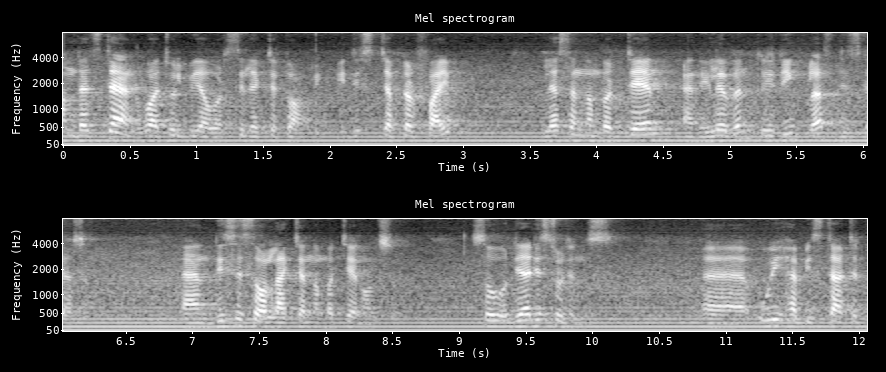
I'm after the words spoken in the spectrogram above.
understand what will be our selected topic. It is chapter 5, lesson number 10 and 11, reading plus discussion. And this is our lecture number 10 also. So, dear students, uh, we have started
